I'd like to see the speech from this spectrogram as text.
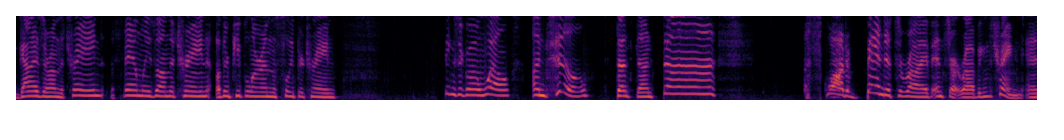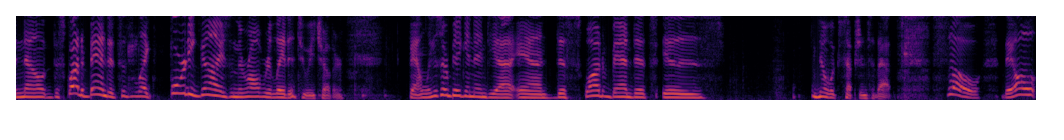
guys are on the train, the family's on the train, other people are on the sleeper train. Things are going well until dun dun dun a squad of bandits arrive and start robbing the train. And now the squad of bandits is like 40 guys and they're all related to each other. Families are big in India, and this squad of bandits is no exception to that. So they all,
